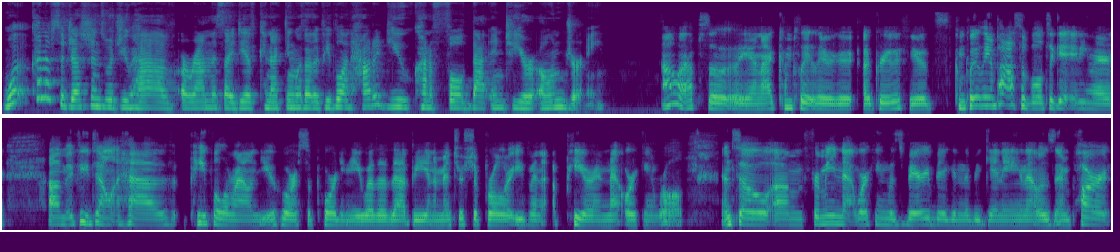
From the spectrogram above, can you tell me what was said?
what kind of suggestions would you have around this idea of connecting with other people? And how did you kind of fold that into your own journey? Oh, absolutely. And I completely agree with you. It's completely impossible to get anywhere um, if you don't have people around you who are supporting you, whether that be in a mentorship role or even a peer and networking role. And so um, for me, networking was very big in the beginning. That was in part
